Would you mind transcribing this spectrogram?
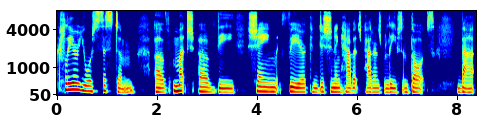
clear your system of much of the shame, fear, conditioning, habits, patterns, beliefs, and thoughts that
